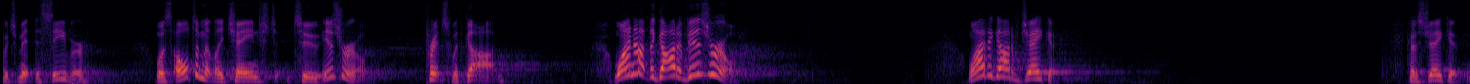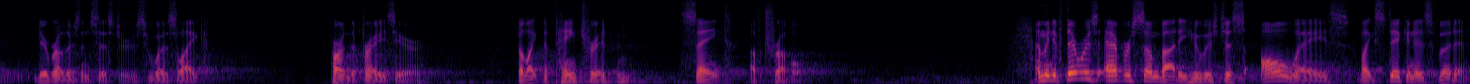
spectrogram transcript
which meant deceiver, was ultimately changed to Israel, prince with God. Why not the God of Israel? Why the God of Jacob? Because Jacob, dear brothers and sisters, was like, pardon the phrase here, but like the patron saint of trouble. I mean, if there was ever somebody who was just always like sticking his foot in,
